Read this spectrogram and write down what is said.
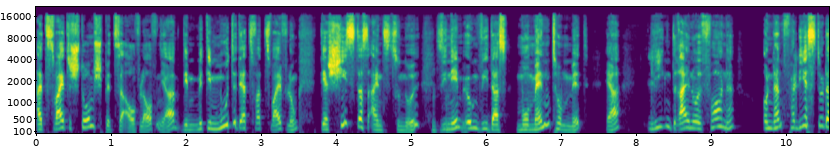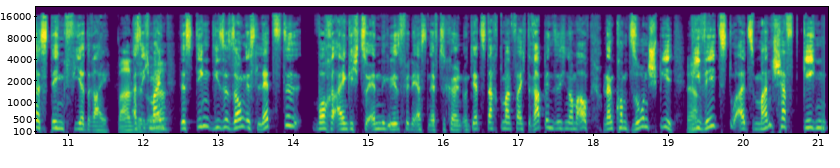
als zweite Sturmspitze auflaufen, ja, dem, mit dem Mute der Verzweiflung. Der schießt das 1 zu 0. Sie nehmen irgendwie das Momentum mit, ja, liegen 3-0 vorne und dann verlierst du das Ding 4-3. Wahnsinn, Also ich meine, das Ding, die Saison ist letzte Woche eigentlich zu Ende gewesen für den ersten FC Köln und jetzt dachte man, vielleicht rappeln sie sich nochmal auf und dann kommt so ein Spiel. Ja. Wie willst du als Mannschaft gegen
